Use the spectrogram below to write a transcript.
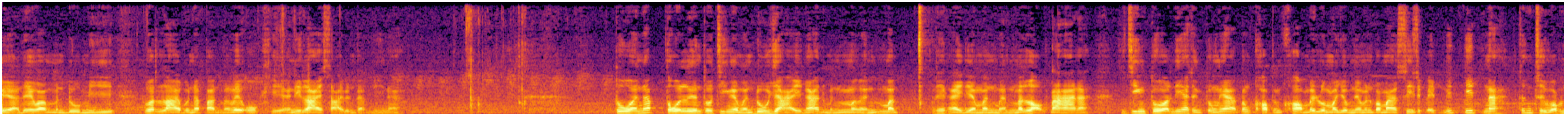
ยอะเรียกว่ามันดูมีลวดลายบนหน้าปัดมันเลยโอเค อันนี้ลายสายเป็นแบบนี้นะ ตัวนับตัวเรือนตัวจริงเนี่ยเหมือนดูใหญ่นะเหมือนเหมือนมัน เรียกไงเดียมันเหมือนมันหลอกตานะ จริงๆตัวเนี้ยถึงตรงเนี้ยตรงขอบถึงขอบไม่รวมมายมเนี่ยมันประมาณ 41 นิดๆนะซึ่งถือว่าจ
